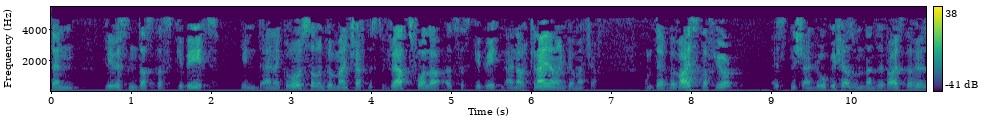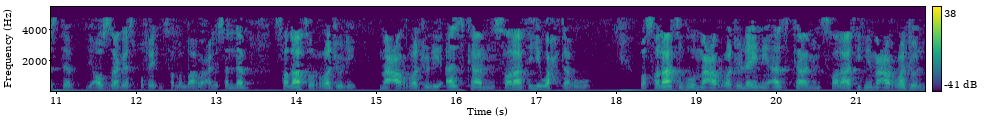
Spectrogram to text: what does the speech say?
Denn wir wissen, dass das Gebet in einer größeren Gemeinschaft ist wertvoller als das Gebet in einer kleineren Gemeinschaft. Und der Beweis dafür ist nicht ein logischer, sondern der Beweis dafür ist der, die Aussage des Propheten sallallahu alaihi wasallam, Salatul Rajuli ma'a Rajuli azka min salatihi wahdahu. وصلاته مع الرجلين أزكى من صلاته مع الرجل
